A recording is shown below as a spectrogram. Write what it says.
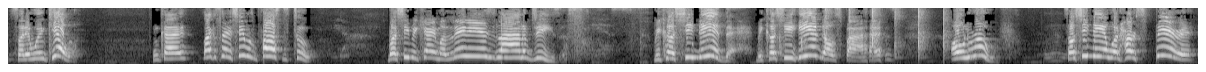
so they wouldn't kill them. Okay? Like I said, she was a prostitute. But she became a lineage line of Jesus. Because she did that. Because she hid those spies on the roof. So she did what her spirit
